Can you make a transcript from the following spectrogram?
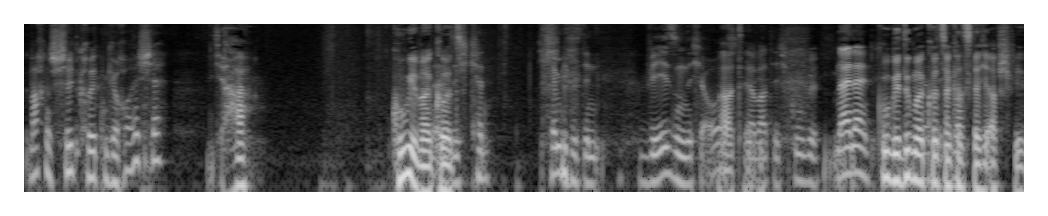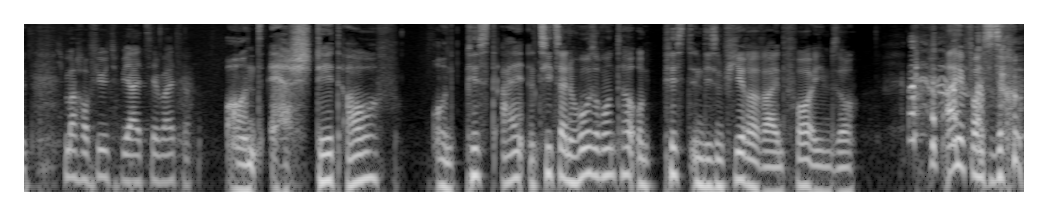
Machen Schildkröten Geräusche? Ja. Google mal Also kurz. ich kenne ich kenn mich mit den Wesen nicht aus. Warte. Ja, warte, ich google. Nein, nein, Google du mal Ja, kurz, dann kannst du gleich abspielen. ich mache auf YouTube. Ja, erzähl weiter. Und er steht auf und pisst ein, zieht seine Hose runter und pisst in diesen Vierer rein vor ihm so. Einfach so.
